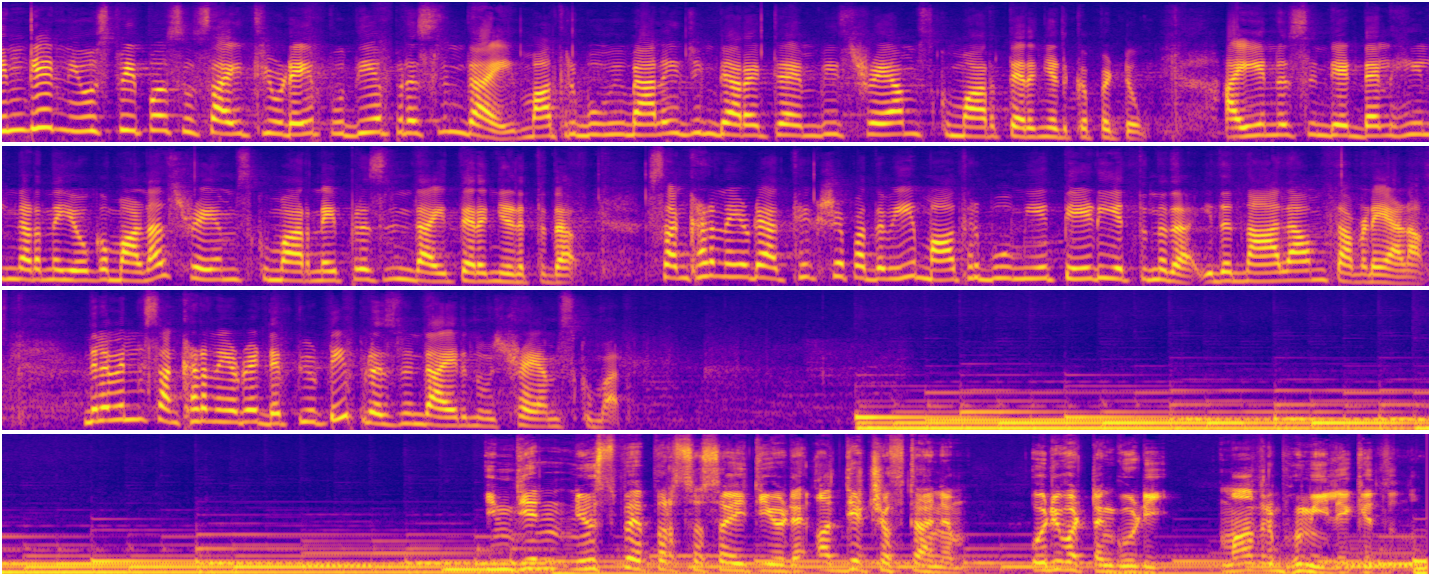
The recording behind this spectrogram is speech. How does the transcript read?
ഇന്ത്യൻ ന്യൂസ് പേപ്പർ സൊസൈറ്റിയുടെ പുതിയ പ്രസിഡന്റായി Mathrubhumi managing director M V Shreyams Kumar തെരഞ്ഞെടുക്കപ്പെട്ടു. ഐ എൻ എസിന്റെ ഡൽഹിയിൽ നടന്ന യോഗമാണ് ശ്രേയാംസ് കുമാറിനെ പ്രസിഡന്റായി തെരഞ്ഞെടുത്തത്. സംഘടനയുടെ അധ്യക്ഷ പദവി മാതൃഭൂമിയെ തേടിയെത്തുന്നത് ഇത് നാലാം തവണയാണ്. നിലവിൽ സംഘടനയുടെ ഡെപ്യൂട്ടി പ്രസിഡന്റായിരുന്നു Shreyams Kumar. Indian news paper സൊസൈറ്റിയുടെ അധ്യക്ഷ സ്ഥാനം ഒരു വട്ടം കൂടി മാതൃഭൂമിയിലേക്ക് എത്തുന്നു.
